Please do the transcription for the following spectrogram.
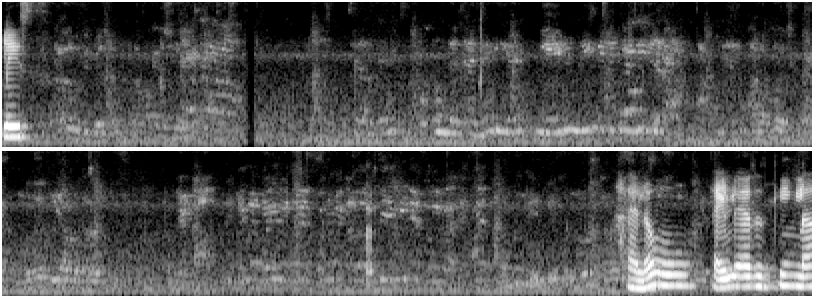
please hello லைவ்ல யாரும் இருக்கீங்களா?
